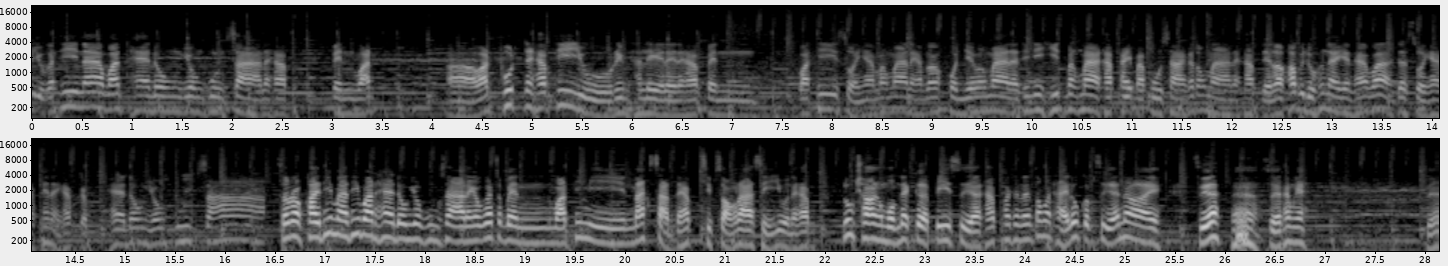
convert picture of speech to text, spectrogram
เราอยู่กันที่หน้าวัดแฮดงยงกุนซานะครับ เป็นวัดวัดพุทธนะครับที่อยู่ริมทะเลเลยนะครับ เป็นวัดที่สวยงามมากๆนะครับ แล้วก็คนเยอะมากๆนะที่นี่ฮิตมากๆครับใครมาปูซานก็ต้องมานะครับ เดี๋ยวเราเข้าไปดูข้างในกันครับว่าจะสวยงามแค่ไหนครับกับแฮดงยงกุนซาสำหรับใครที่มาที่วัดแฮดงยงกุนซานะครับก็จะเป็นวัดที่มีนักสัตว์นะครับ 12 ราศีอยู่นะครับ ลูกชอนของผมเนี่ยเกิดปีเสือครับเพราะฉะนั้นต้องมาถ่ายรูปกับเสือหน่อย เสือเสือทำไง เสือ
